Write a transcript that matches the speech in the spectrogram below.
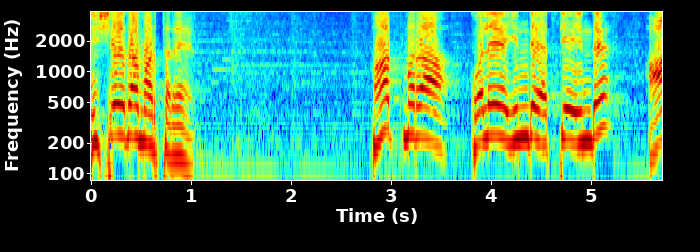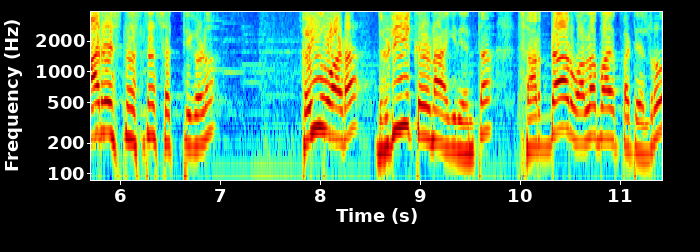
ನಿಷೇಧ ಮಾಡ್ತಾರೆ. ಮಹಾತ್ಮರ ಕೊಲೆ ಹಿಂದೆ, ಹತ್ಯೆ ಹಿಂದೆ ಆರ್ ಎಸ್ ಎಸ್ನ ಶಕ್ತಿಗಳು ಕೈವಾಡ ದೃಢೀಕರಣ ಆಗಿದೆ ಅಂತ ಸರ್ದಾರ್ ವಲ್ಲಭಾಯ್ ಪಟೇಲರು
